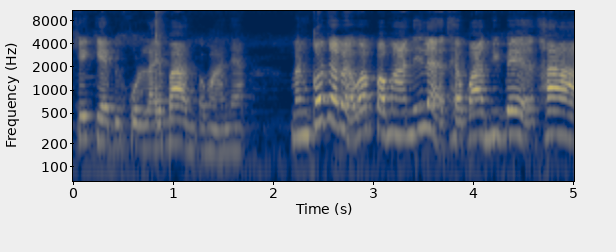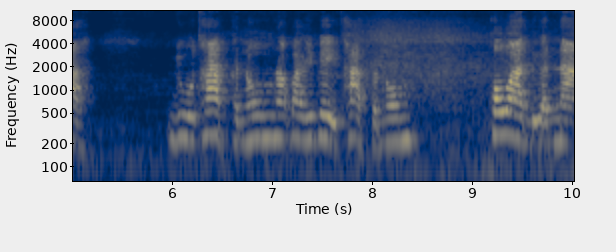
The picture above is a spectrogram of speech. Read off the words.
แค่แกเป็นคนไร้บ้านประมาณเนี้ย มันก็จะแบบว่าประมาณนี้แหละ แถวบ้านพี่เบ้ถ้าอยู่ธาตุพนมนะบ้านพี่เบ้อยู่ธาตุพนม เพราะว่าเดือนหน้า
